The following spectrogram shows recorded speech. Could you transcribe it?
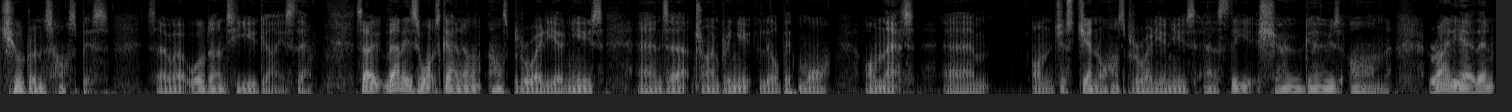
Children's Hospice. So uh, well done to you guys there. So that is what's going on hospital radio news, and uh, try and bring you a little bit more on that. Um, on just general hospital radio news as the show goes on. Radio, then,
